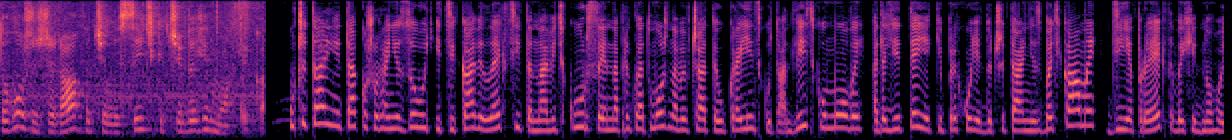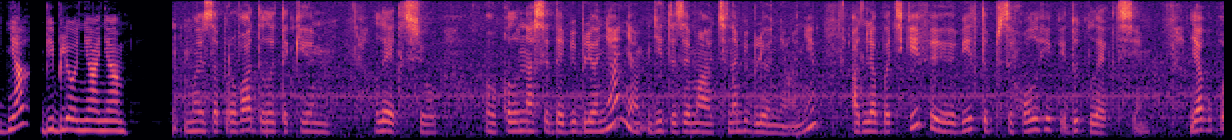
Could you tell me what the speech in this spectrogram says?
того ж жирафа, чи лисички, чи бегемотика. У читальні також організовують і цікаві лекції та навіть курси. Наприклад, можна вивчати українську та англійську мови. А для дітей, які приходять до читальні з батьками, діє проєкт вихідного дня Бібліоняня. Ми запровадили таку лекцію. Е, Коли в нас іде бібліоняня, діти займаються на бібліоняні, а для батьків е, від психологів йдуть лекції. Як е,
